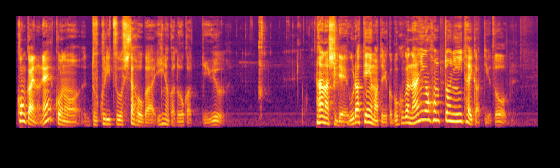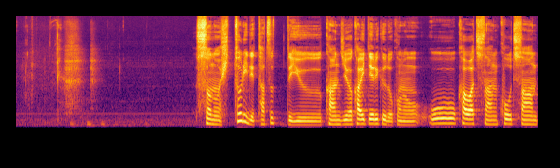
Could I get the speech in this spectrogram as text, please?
今回のねこの独立をした方がいいのかどうかっていう話で裏テーマというか僕が何が本当に言いたいかっていうとその一人で立つってていう感じは書いてるけどこの大河内さん高知さん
